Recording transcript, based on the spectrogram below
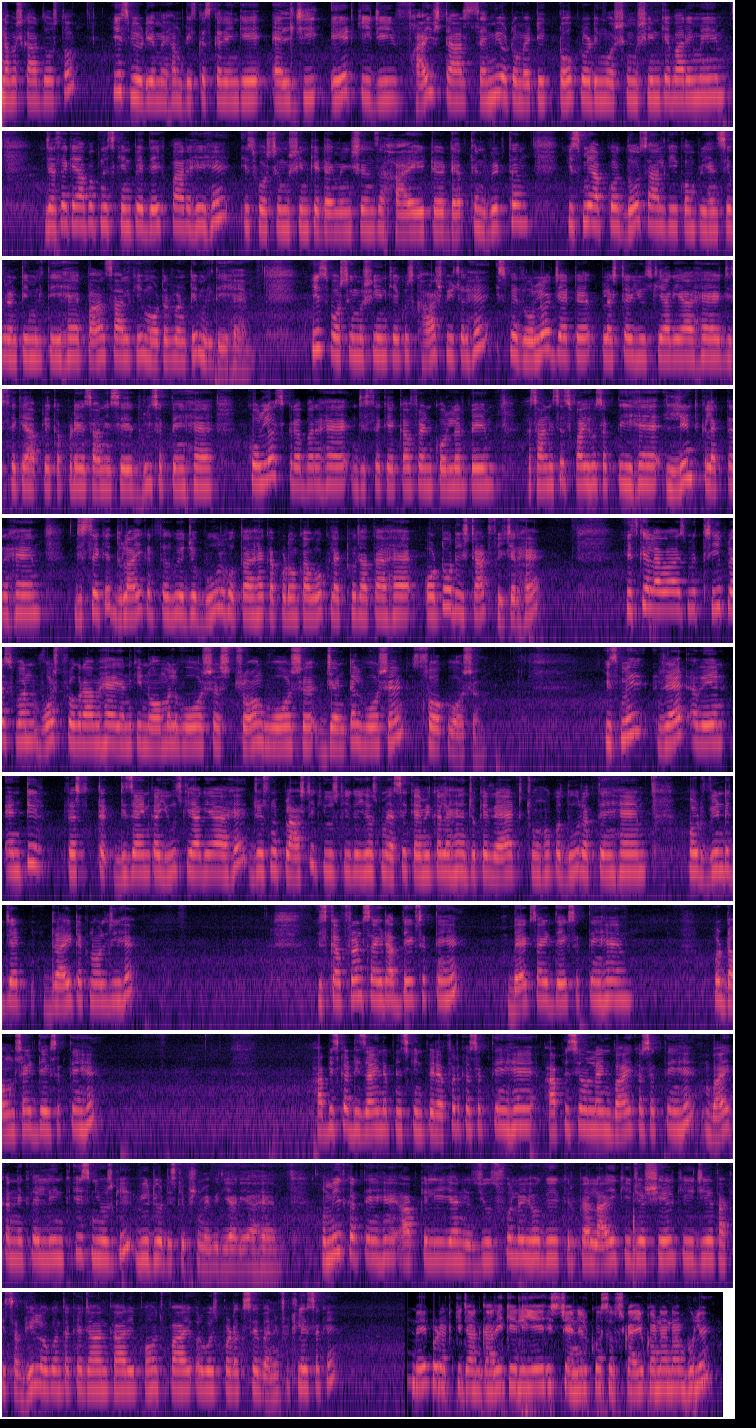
नमस्कार दोस्तों, इस वीडियो में हम डिस्कस करेंगे L G eight K G five star semi automatic top loading washing machine के बारे में। जैसे कि आप अपनी स्क्रीन पे देख पा रहे हैं, इस वॉशिंग मशीन के dimensions height depth and width इसमें आपको दो साल की कॉम्प्रिहेंसिव वारंटी मिलती है, पाँच साल की मोटर वारंटी मिलती है। इस वॉशिंग मशीन के कुछ खास फीचर हैं। इसमें रोलर जेट प्लस्टर यूज़ किया गया है, जिससे कि आपके कपड़े आसानी से धुल सकते हैं। कॉलर स्क्रबर है, जिससे कि कफ एंड कॉलर पे आसानी से सफ़ाई हो सकती है। लिंट कलेक्टर है, जिससे कि धुलाई करते हुए जो बूर होता है कपड़ों का, वो कलेक्ट हो जाता है। ऑटो रिस्टार्ट फीचर है। इसके अलावा इसमें three plus one wash program है, यानी कि normal wash, strong wash, gentle wash and soak wash. इसमें रेड अवेन एंटी रस्ट डिज़ाइन का यूज़ किया गया है, जो इसमें प्लास्टिक यूज़ की गई है। उसमें ऐसे केमिकल हैं जो कि रेट चूहों को दूर रखते हैं और विंड जेट ड्राई टेक्नोलॉजी है। इसका फ्रंट साइड आप देख सकते हैं बैक साइड देख सकते हैं और डाउन साइड देख सकते हैं। आप इसका डिज़ाइन अपने स्क्रीन पे रेफ़र कर सकते हैं। आप इसे ऑनलाइन बाय कर सकते हैं। बाय करने के लिए लिंक इस न्यूज़ की वीडियो डिस्क्रिप्शन में भी दिया गया है। उम्मीद करते हैं आपके लिए यह न्यूज़ यूज़फुल रही होगी। कृपया लाइक कीजिए, शेयर कीजिए ताकि सभी लोगों तक जानकारी पहुँच पाए और वो इस प्रोडक्ट से बेनिफिट ले सकें। नए प्रोडक्ट की जानकारी के लिए इस चैनल को सब्सक्राइब करना ना भूलें।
